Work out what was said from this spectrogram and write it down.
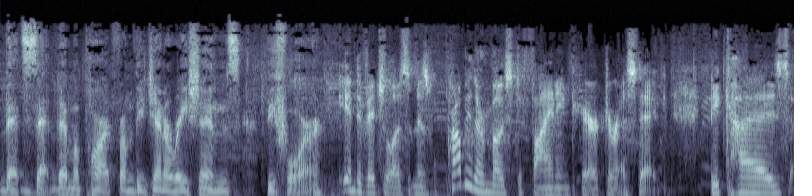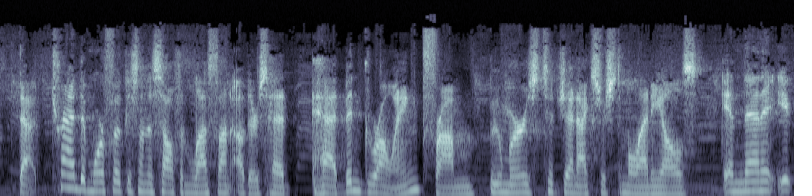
that set them apart from the generations before? Individualism is probably their most defining characteristic because that trend of more focus on the self and less on others had, had been growing from boomers to Gen Xers to millennials. And then it, it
